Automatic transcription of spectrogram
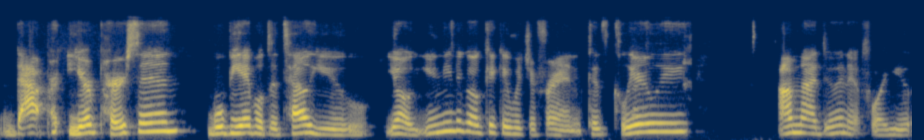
that per- your person will be able to tell you, yo, you need to go kick it with your friend because clearly I'm not doing it for you.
